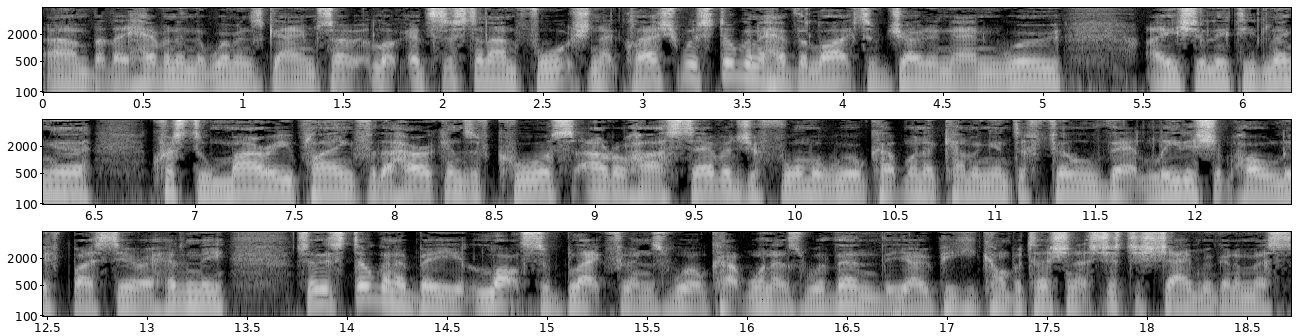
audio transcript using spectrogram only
um, but they haven't in the women's game. So, look, it's just an unfortunate clash. We're still going to have the likes of Jodie Wu, Aisha Leti Linger, Krystal Murray playing for the Hurricanes, of of course, Aroha Savage, a former World Cup winner, coming in to fill that leadership hole left by Sarah Hirini. So there's still going to be lots of Black Ferns World Cup winners within the Aupiki competition. It's just a shame we're going to miss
